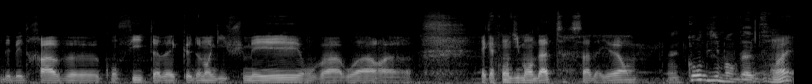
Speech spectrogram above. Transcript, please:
des betteraves euh, confites avec de l'anguille fumée. On va avoir euh, avec un condiment date, ça d'ailleurs. Un condiment date. Ouais,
